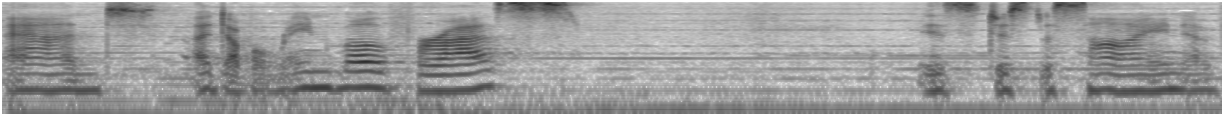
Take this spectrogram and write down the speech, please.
And a double rainbow for us is just a sign of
